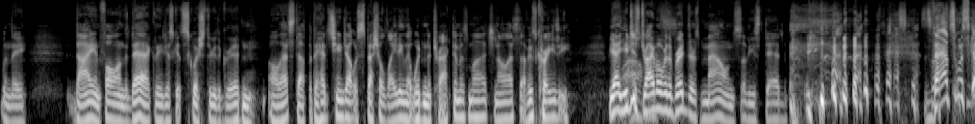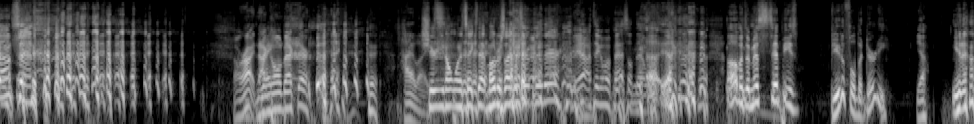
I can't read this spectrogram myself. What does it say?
when they die and fall on the deck, they just get squished through the grid and all that stuff. But they had to change out with special lighting that wouldn't attract them as much and all that stuff. It was crazy. Yeah, you just drive over the bridge. There's mounds of these dead. That's Wisconsin. All right, not Right. going back there. Highlights. sure you don't want to take that motorcycle trip through there? yeah, I think I'm gonna pass on that one. oh, but the Mississippi's beautiful but dirty. Yeah. You know,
